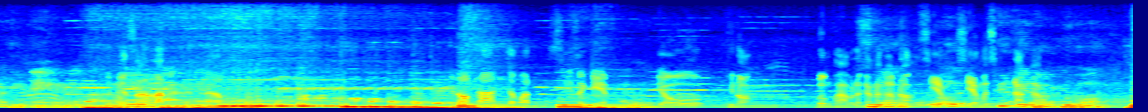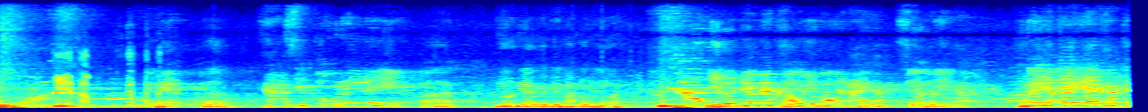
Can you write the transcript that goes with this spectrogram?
มันถึงเองเลยว่าเป็นเมสารัตนะครับพี่น้องทางจังหวัดศรีสะเกษเดี๋ยวพี่น้อง เบิ้งภาพแล้วกันนะครับเนาะเสียงเสียงมันเสียงดังครับอยู่หรอเกครับเออห้าสิบโตเลยนี่อ่านวดเลี้ยงไปเป็นบ้านนวดเลี้ยงก่อนยืนยืนแม่เขาอยู่มอบกันได้ครับเสือตัวนี้ครับใครอยากได้เอ๊ะครับแจ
